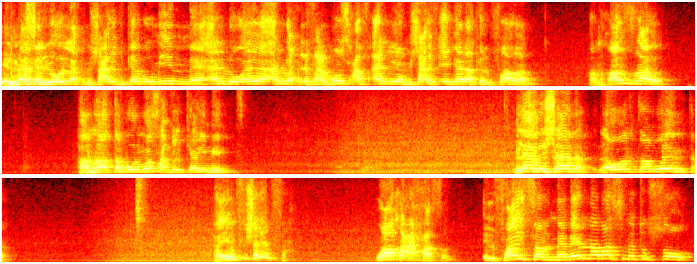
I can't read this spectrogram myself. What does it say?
المثل يقول لك مش عارف جابوا مين قال له إيه؟ قال له احلف على المصحف. قال لي مش عارف إيه جالك الفرج. هنهزر. هنهزر طب والمصحف الكريم إنت؟ لا مش أنا لو طب وإنت؟ هينفع؟ مش هينفع. واقع حصل. الفيصل ما بيننا بصمة الصوت.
